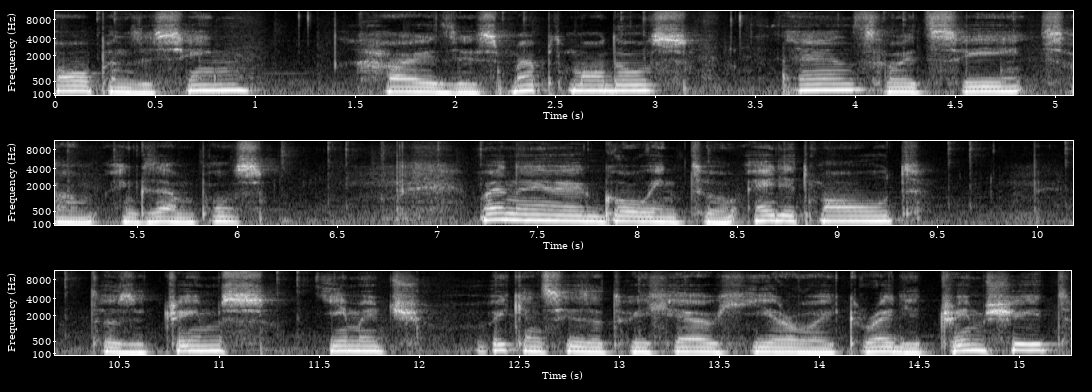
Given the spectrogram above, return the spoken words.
open the scene, hide these mapped models, and let's see some examples. When we go into edit mode to the trims image, we can see that we have here like ready trim sheet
